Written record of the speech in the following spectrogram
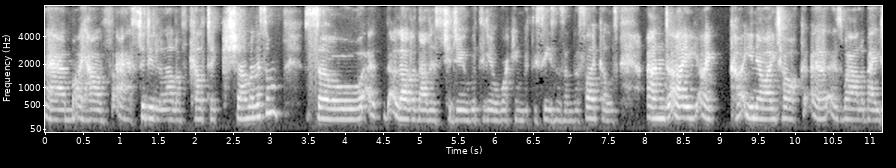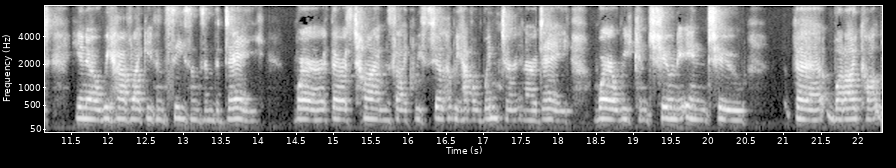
um, I have uh, studied a lot of Celtic shamanism, so uh, a lot of that is to do with you know working with the seasons and the cycles, and I, I you know I talk uh, as well about you know we have like even seasons in the day where there is times like we still have, we have a winter in our day where we can tune into the what I call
